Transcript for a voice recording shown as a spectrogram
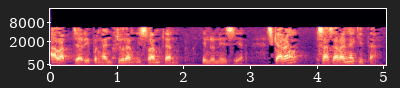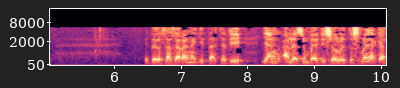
alat dari penghancuran Islam dan Indonesia. Sekarang sasarannya kita. Itu sasarannya kita. Jadi yang Anda sumpahi di Solo itu sebenarnya kan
